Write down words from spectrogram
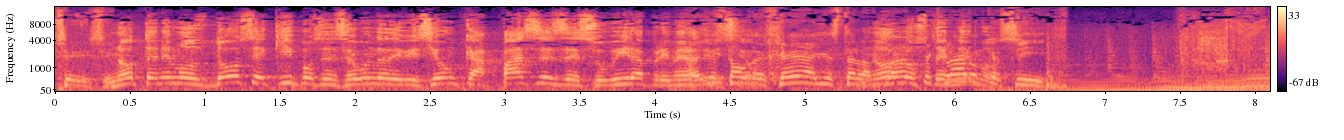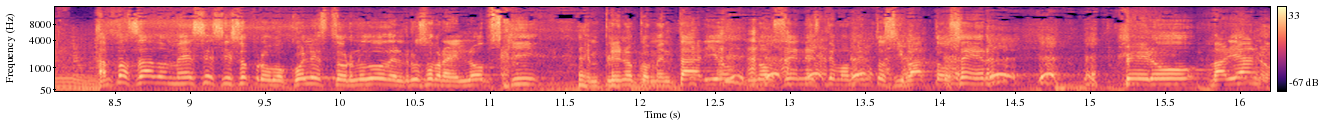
Sí, sí. No tenemos dos equipos en segunda división capaces de subir a primera Ahí está división. ODG, ahí está el No los claro tenemos. que sí. Han pasado meses y eso provocó el estornudo del ruso Brailovsky en pleno comentario. No sé en este momento si va a toser, pero Mariano,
